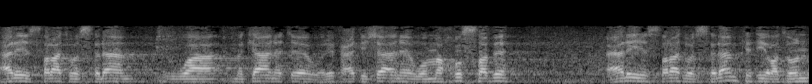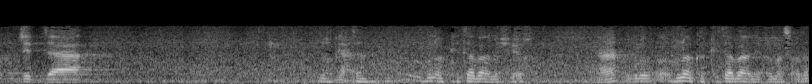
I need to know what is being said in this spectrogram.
عليه الصلاة والسلام ومكانته ورفعة شأنه وما خص به عليه الصلاة والسلام كثيرة جدا. نعم. هناك كتابان يا شيخ. ها؟ هناك كتابان في المسألة.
